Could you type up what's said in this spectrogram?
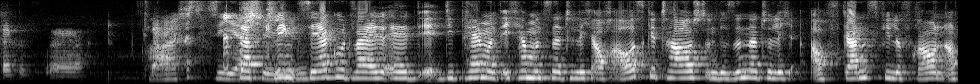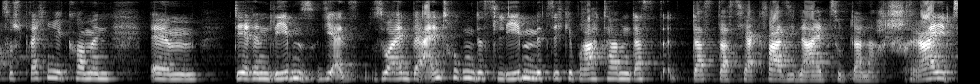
Das ist äh, klar. Ach, sehr Das schön. klingt sehr gut, weil äh, die Pam und ich haben uns natürlich auch ausgetauscht und wir sind natürlich auf ganz viele Frauen auch zu sprechen gekommen, ähm, deren Leben, so- die so ein beeindruckendes Leben mit sich gebracht haben, dass, dass das ja quasi nahezu danach schreit,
